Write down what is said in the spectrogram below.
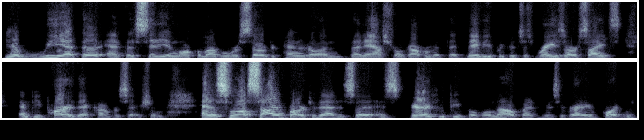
you know, we at the at the city and local level were so dependent on the national government that maybe if we could just raise our sights and be part of that conversation. And a small sidebar to that is, uh, as very few people will know, but it was a very important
